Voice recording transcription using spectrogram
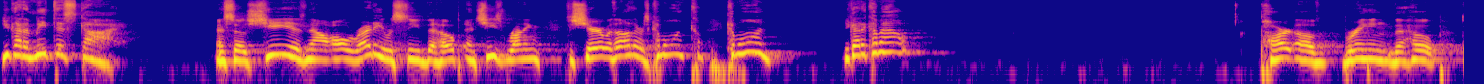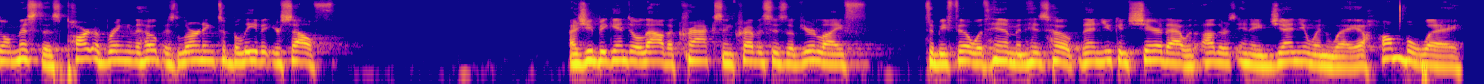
You got to meet this guy. And so she has now already received the hope and she's running to share it with others. Come on, come, come on. You got to come out. Part of bringing the hope, don't miss this, part of bringing the hope is learning to believe it yourself. As you begin to allow the cracks and crevices of your life to be filled with Him and His hope, then you can share that with others in a genuine way, a humble way,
